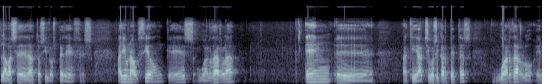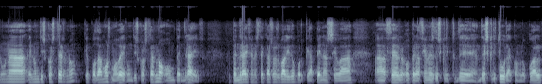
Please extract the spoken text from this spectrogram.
la base de datos y los PDFs. Hay una opción que es guardarla en eh, aquí archivos y carpetas, guardarlo en, una, en un disco externo que podamos mover, un disco externo o un pendrive. El pendrive en este caso es válido porque apenas se va a hacer operaciones de, escritura, con lo cual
